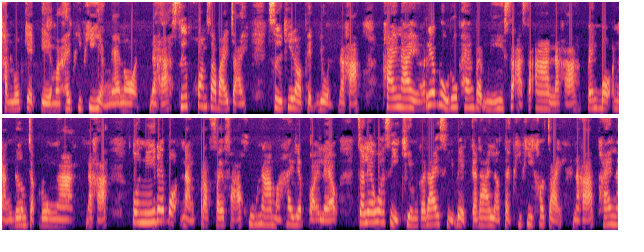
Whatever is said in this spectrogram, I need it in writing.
คัดรถเกรด A มาให้พี่ๆอย่างแน่นอนนะคะ ซื้อความสบายใจซื้อที่เราเพชรยนต์นะคะ ภายในเรียบหรูดูแพงแบบนี้สะอาดสะอ้านนะคะ เป็นเบาะหนังเดิมจากโรงงานนะคะ ตัวนี้ได้เบาะหนังปรับไฟฟ้าคู่หน้ามาให้เรียบร้อยแล้ว จะเรียกว่าสีเค็มก็ได้สีเบจก็ได้แล้วแต่พี่ๆเข้าใจนะคะ ภายใน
